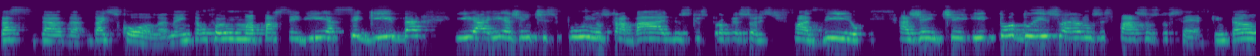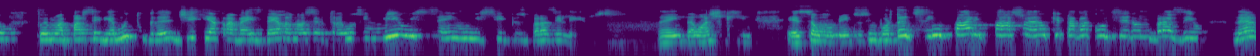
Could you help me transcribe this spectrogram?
da, da, da, escola. Né? Então, foi uma parceria seguida, e aí a gente expunha os trabalhos que os professores faziam, a gente e tudo isso era nos espaços do SESC. Então, foi uma parceria muito grande, e através dela nós entramos em 1.100 municípios brasileiros. Né? Então, acho que são momentos importantes. E em par e passo era o que estava acontecendo no Brasil, né?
